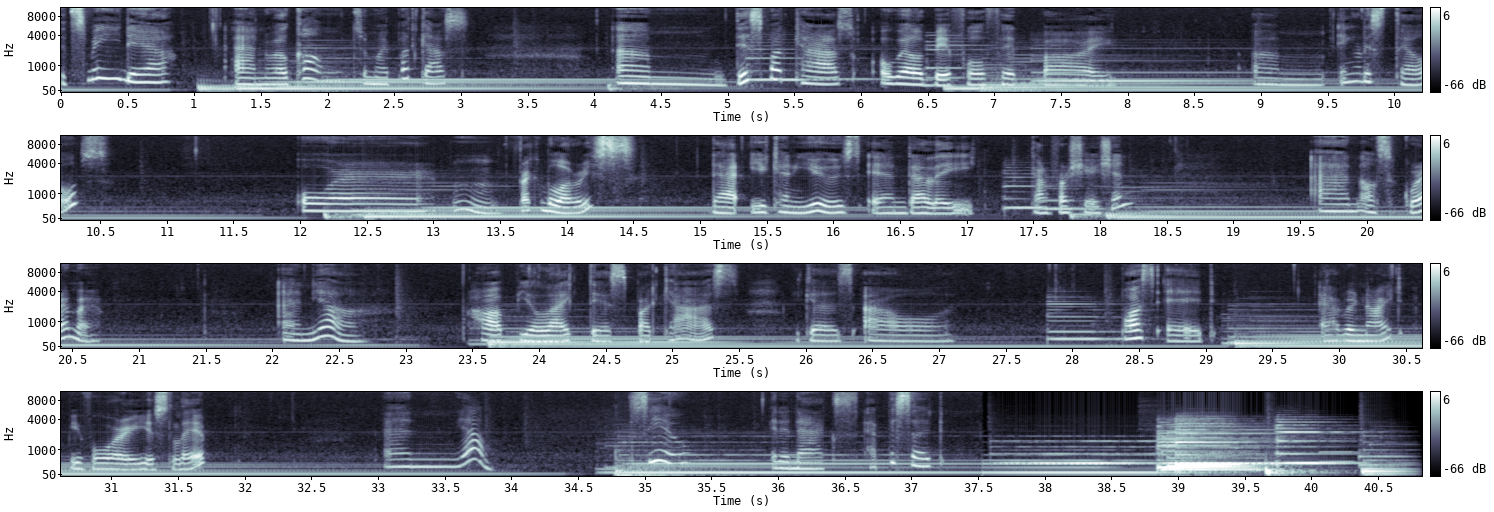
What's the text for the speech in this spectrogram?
it's me, Dea, and welcome to my podcast. Um, this podcast will be fulfilled by um, English tales or mm, vocabularies that you can use in daily conversation and also grammar. And yeah, hope you like this podcast because I'll post it every night before you sleep. And yeah, see you in the next episode.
